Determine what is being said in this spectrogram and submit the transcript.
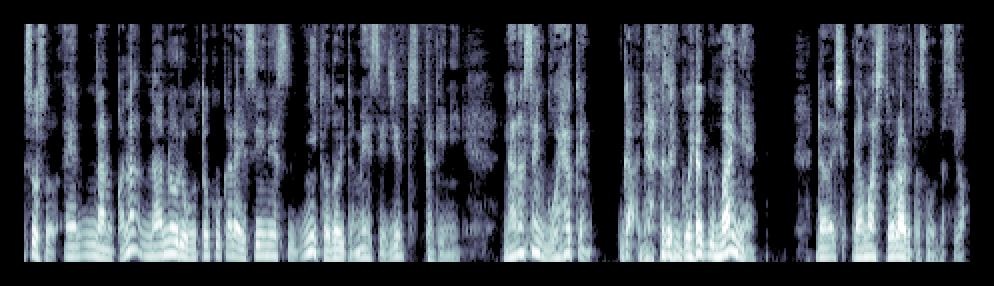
そうそう、えー、なのかな？名乗る男から SNS に届いたメッセージがきっかけに、7500円が、7500万円だ、騙し取られたそうですよ。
